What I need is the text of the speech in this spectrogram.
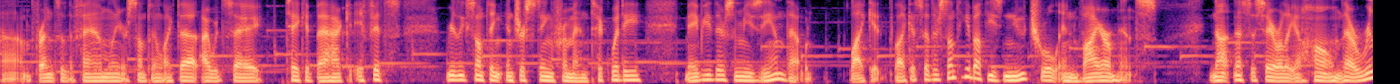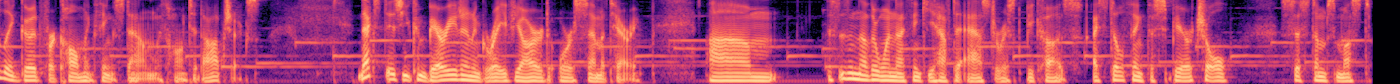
um, friends of the family or something like that, I would say take it back. If it's really something interesting from antiquity, maybe there's a museum that would like it. Like I said, there's something about these neutral environments, not necessarily a home, that are really good for calming things down with haunted objects. Next is you can bury it in a graveyard or a cemetery. Um, this is another one I think you have to asterisk because I still think the spiritual systems must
